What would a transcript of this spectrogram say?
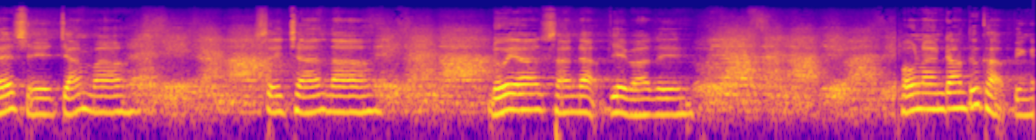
သက်ရှိချမ်းမာစိတ်ချမ်းသာတို့ရဆန္ဒပြေပါစေဖုံလန္တဒုက္ခပင်က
